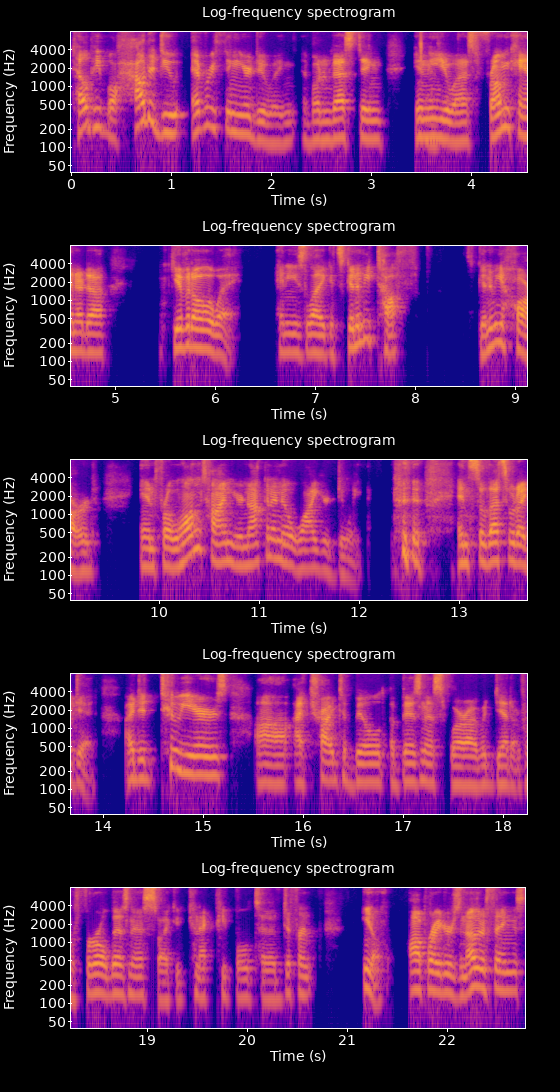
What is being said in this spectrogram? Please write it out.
tell people how to do everything you're doing about investing in the US from Canada, give it all away. And he's like, it's going to be tough, it's going to be hard. And for a long time, you're not going to know why you're doing it. and so that's what I did. I did two years. Uh, I tried to build a business where I would get a referral business so I could connect people to different, you know, operators and other things.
